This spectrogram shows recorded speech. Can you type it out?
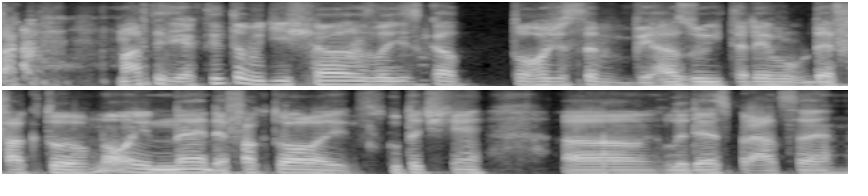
Tak Martin, jak ty to vidíš eh, z hlediska toho, že se vyhazují tedy de facto, no i ne de facto, ale skutečně uh, lidé z práce,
